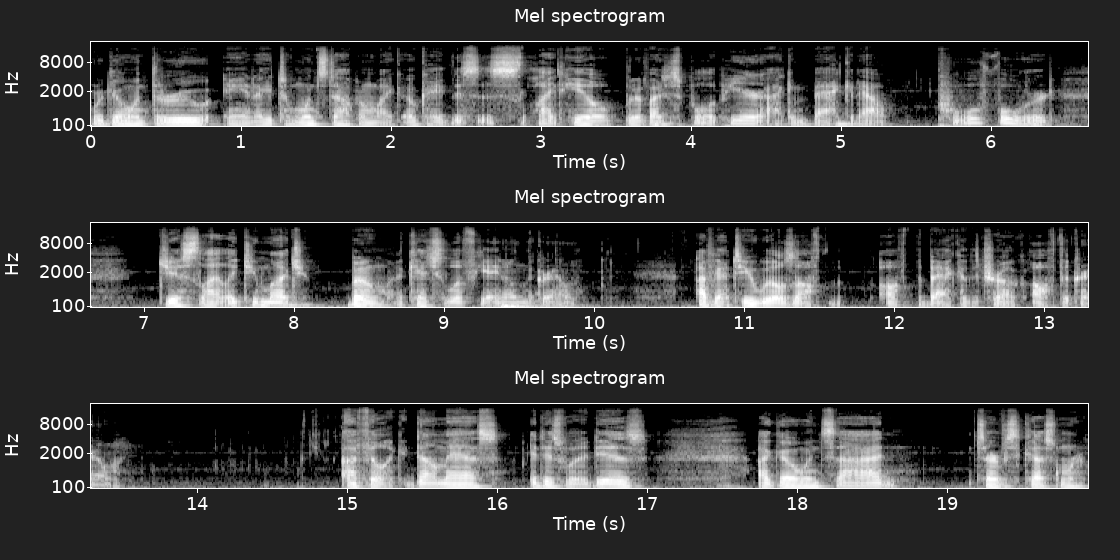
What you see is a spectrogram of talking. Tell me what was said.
We're going through, and I get to one stop. I'm like, okay, this is a slight hill, but if I just pull up here, I can back it out, pull forward, just slightly too much. Boom! I catch the lift gate on the ground. I've got two wheels off the, off the back of the truck, off the ground. I feel like a dumbass. It is what it is. I go inside, service customer,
